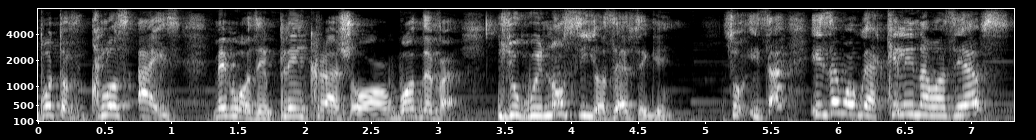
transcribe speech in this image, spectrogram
Both of close eyes, maybe it was a plane crash or whatever, you will not see yourselves again. So is that is that what we are killing ourselves?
